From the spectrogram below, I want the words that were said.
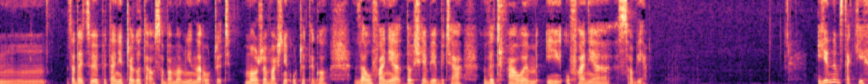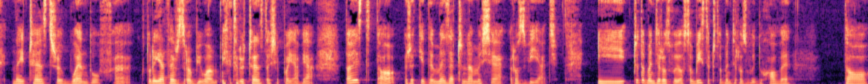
mm, zadać sobie pytanie, czego ta osoba ma mnie nauczyć. Może właśnie uczy tego zaufania do siebie, bycia wytrwałym i ufania sobie. Jednym z takich najczęstszych błędów, e, który ja też zrobiłam i który często się pojawia, to jest to, że kiedy my zaczynamy się rozwijać, i czy to będzie rozwój osobisty, czy to będzie rozwój duchowy, to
